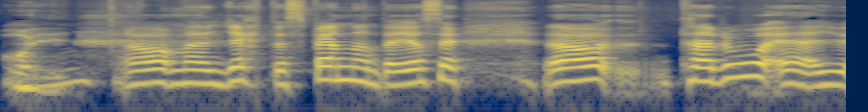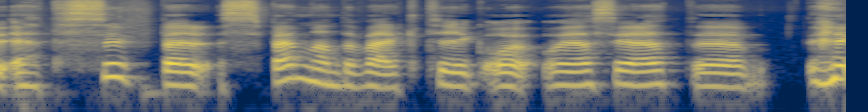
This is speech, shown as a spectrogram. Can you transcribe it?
Oj. Ja, men jättespännande. Jag ser, ja, tarot är ju ett superspännande verktyg och, och jag ser att eh,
